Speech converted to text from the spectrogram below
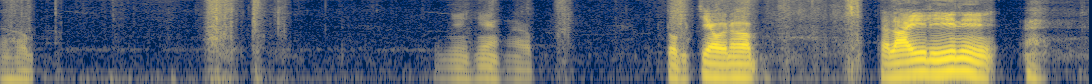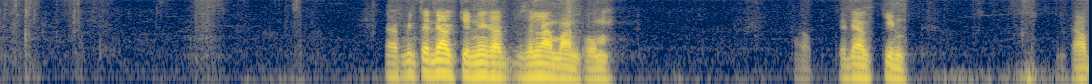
นะครับนี่แห้งนะครับต้ มเจียวนะครับถ้าลายอีลีนี่ครับมีแต่แนวกินนะครับส่วนหล่างบ้านผมครับแต่แนวกินครับ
